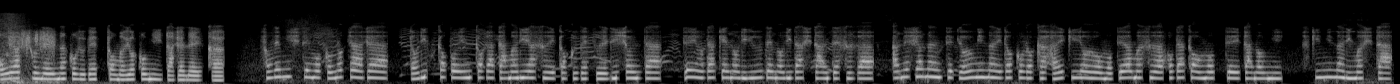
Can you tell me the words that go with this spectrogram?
おやしくねえなコルベット真横にいたじゃねえか。それにしてもこのチャージャー、ドリフトポイントが溜まりやすい特別エディションだ、っていうだけの理由で乗り出したんですが、アネ車なんて興味ないどころか排気量を持て余すアホだと思っていたのに、好きになりました。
